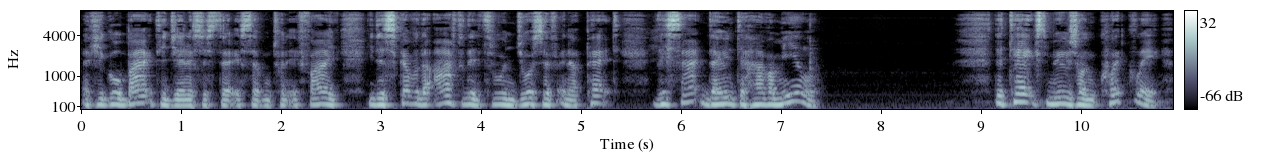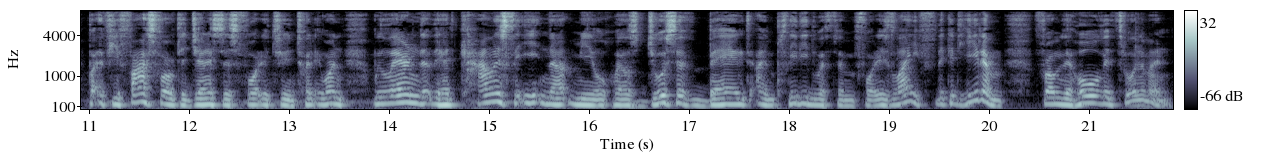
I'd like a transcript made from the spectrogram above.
If you go back to Genesis 37:25, you discover that after they'd thrown Joseph in a pit, they sat down to have a meal. The text moves on quickly, but if you fast forward to Genesis 42 and 21, we learn that they had callously eaten that meal whilst Joseph begged and pleaded with them for his life. They could hear him from the hole they'd thrown him in.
